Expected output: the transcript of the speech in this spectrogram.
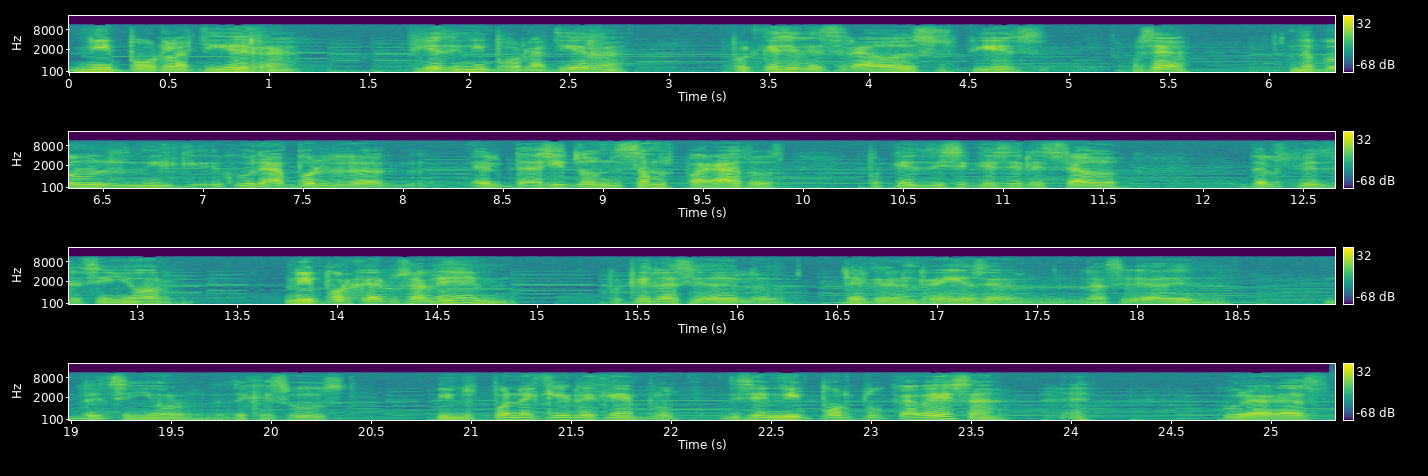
ni por la tierra, fíjate, ni por la tierra, porque es el estrado de sus pies. O sea, no podemos ni jurar por el, pedacito donde estamos parados, porque dice que es el estrado de los pies del Señor. Ni por Jerusalén, porque es la ciudad del gran rey, o sea, la ciudad del Señor, de Jesús. Y nos pone aquí el ejemplo, dice, ni por tu cabeza jurarás,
